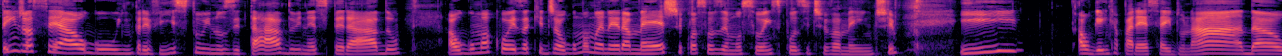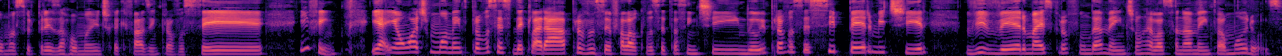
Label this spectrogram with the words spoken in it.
Tende a ser algo imprevisto, inusitado, inesperado alguma coisa que de alguma maneira mexe com as suas emoções positivamente. E alguém que aparece aí do nada, uma surpresa romântica que fazem para você, enfim. E aí é um ótimo momento para você se declarar, para você falar o que você tá sentindo e para você se permitir viver mais profundamente um relacionamento amoroso.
